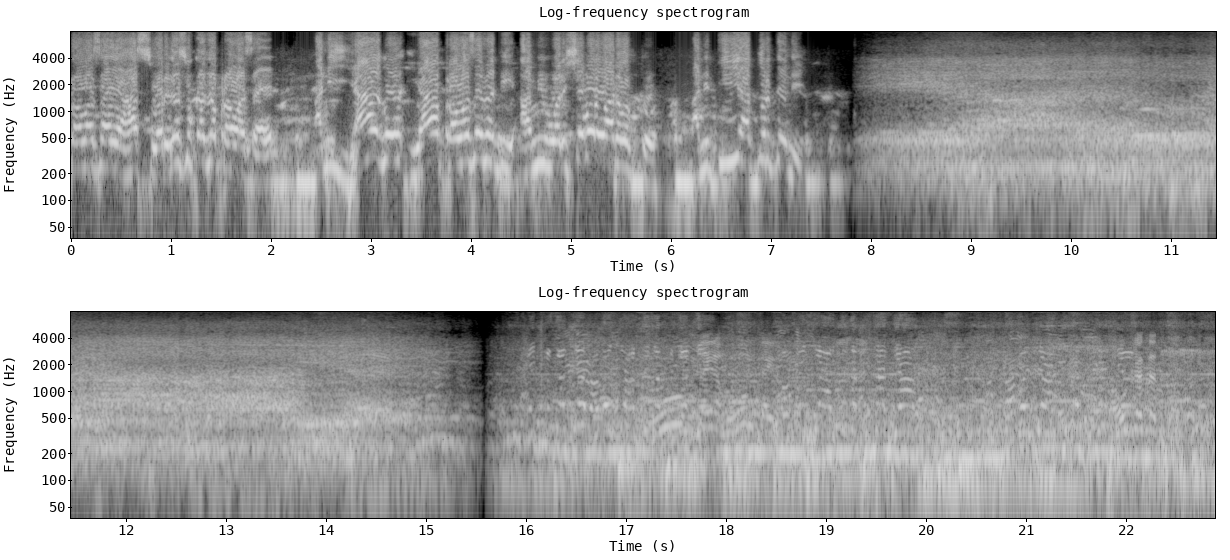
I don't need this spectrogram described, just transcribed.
प्रवास आहे हा स्वर्गसुखाचा प्रवास आहे. आणि ह्या गो- ह्या प्रवासासाठी आम्ही वर्षभर वाट बघतो आणि तीही आतुरतेने. ओम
